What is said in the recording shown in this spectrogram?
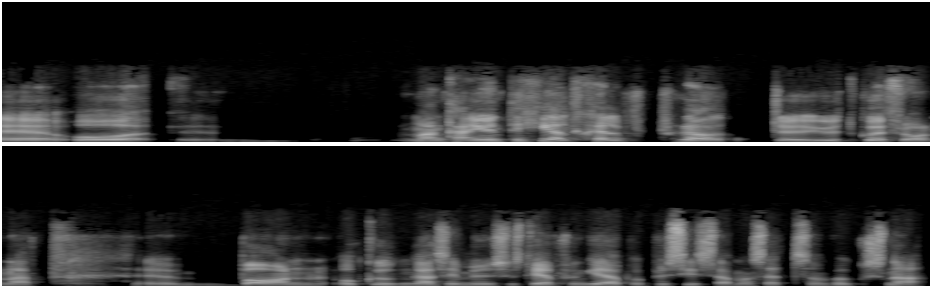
Eh, och eh, man kan ju inte helt självklart eh, utgå ifrån att eh, barn och ungas immunsystem fungerar på precis samma sätt som vuxna.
